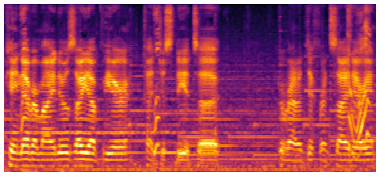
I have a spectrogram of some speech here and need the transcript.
Okay, never mind. It was right up here. I just needed to go around a different side area.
